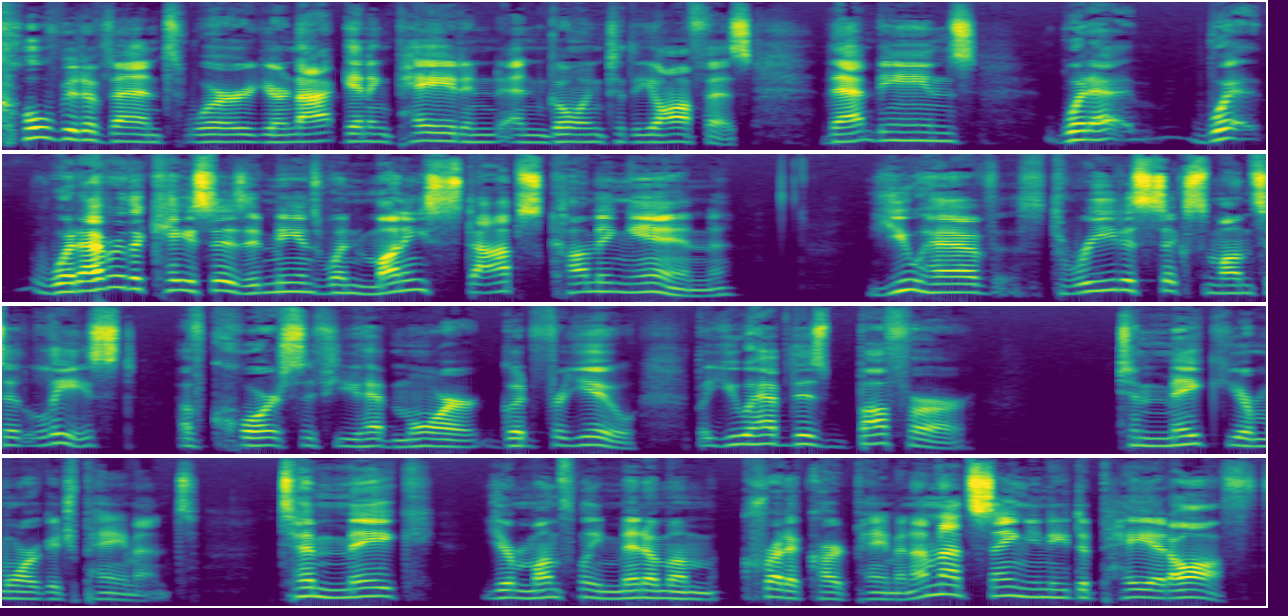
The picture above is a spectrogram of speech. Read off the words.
COVID event where you're not getting paid and, and going to the office. That means what, what, whatever the case is, it means when money stops coming in, you have three to six months at least. Of course, if you have more, good for you. But you have this buffer to make your mortgage payment, to make your monthly minimum credit card payment. I'm not saying you need to pay it off,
